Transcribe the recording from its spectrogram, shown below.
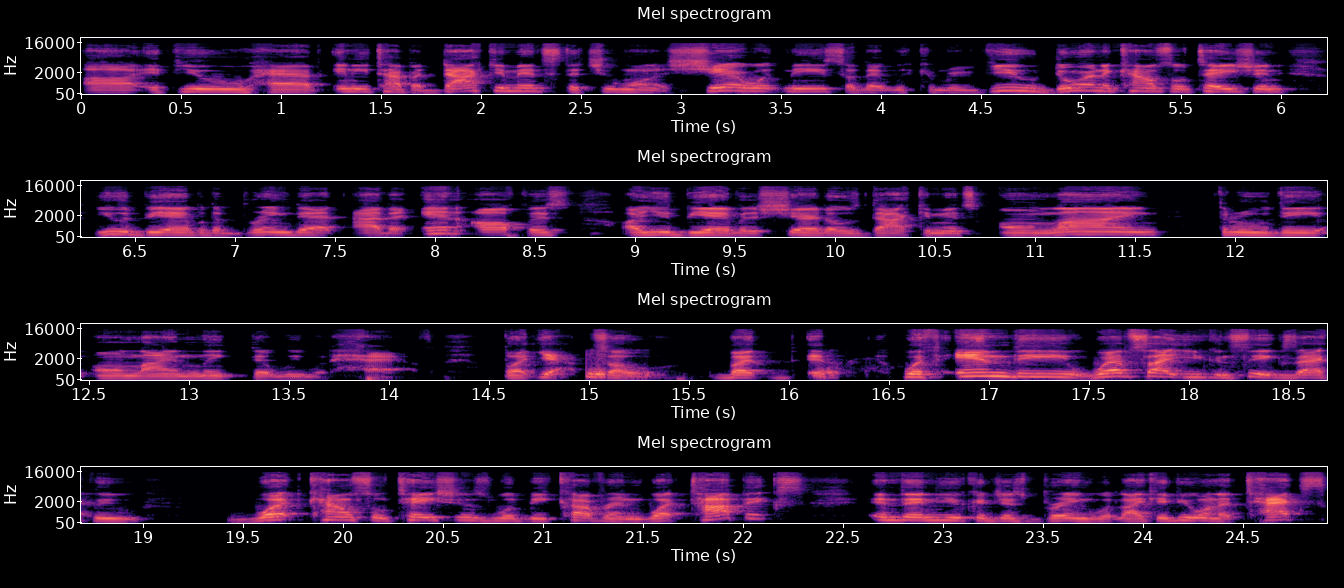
Uh, if you have any type of documents that you want to share with me so that we can review during the consultation, you would be able to bring that either in office or you'd be able to share those documents online through the online link that we would have. But yeah, so but it, within the website, you can see exactly what consultations would be covering what topics and then you could just bring with like if you want a tax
